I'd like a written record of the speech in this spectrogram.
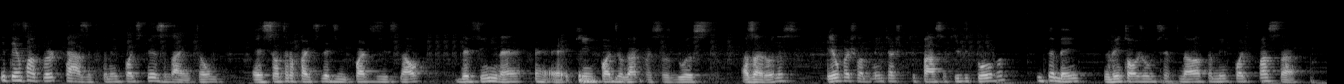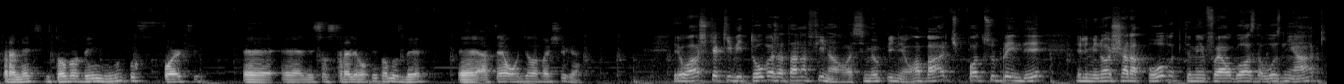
e tem o fator casa, que também pode pesar. Então, essa outra partida de quartos de final define né, é, quem pode jogar com essas duas azaronas. Eu, particularmente, acho que passa a Kvitova e também, no eventual jogo de semifinal, ela também pode passar. Para mim, a Kvitova vem muito forte é, é, nesse Australian Open. Vamos ver é, até onde ela vai chegar. Eu acho que a Kvitova já está na final, essa é a minha opinião. A Bart pode surpreender, eliminou a Sharapova, que também foi algoz da Wozniak,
